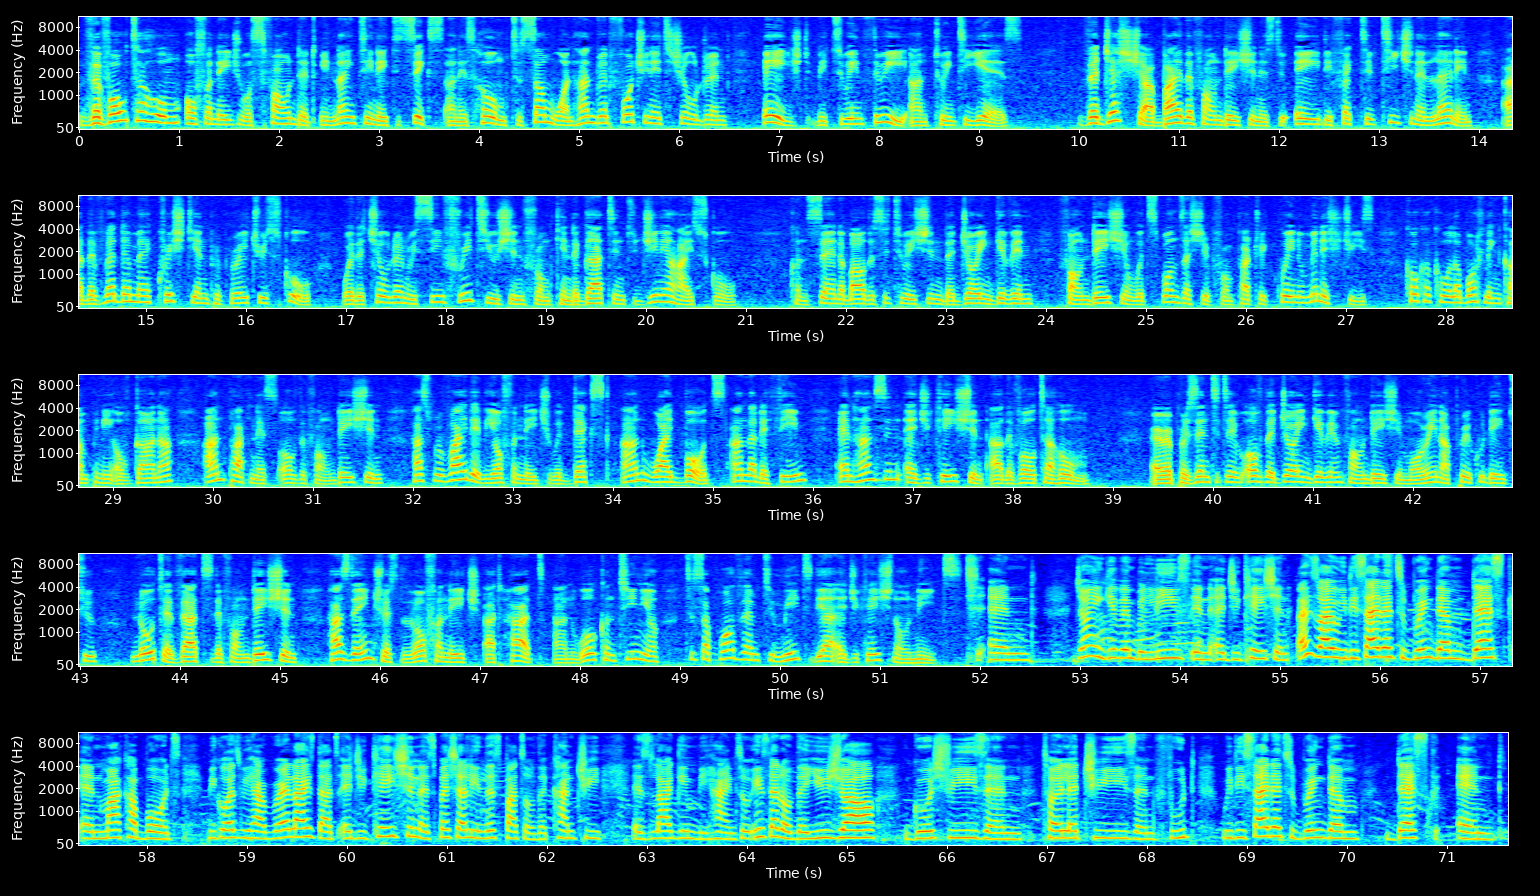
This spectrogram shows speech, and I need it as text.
The Volta Home Orphanage was founded in 1986 and is home to some 100 fortunate children aged between 3 and 20 years. The gesture by the foundation is to aid effective teaching and learning at the Vedeme Christian Preparatory School where the children receive free tuition from kindergarten to junior high school. Concerned about the situation, the Joy in Giving Foundation with sponsorship from Patrick Quenu Ministries Coca-Cola Bottling Company of Ghana and partners of the foundation has provided the orphanage with desks and whiteboards under the theme Enhancing Education at the Volta Home. A representative of the Joy in Giving Foundation, Maureen Aprekudentu, noted that the foundation has the interest of the orphanage at heart and will continue to support them to meet their educational needs. And Joy in Giving believes in education. That's why we decided to bring them desk and marker boards because we have realized that education, especially in this part of the country, is lagging behind. So instead of the usual groceries and toiletries and food, we decided to bring them desk and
